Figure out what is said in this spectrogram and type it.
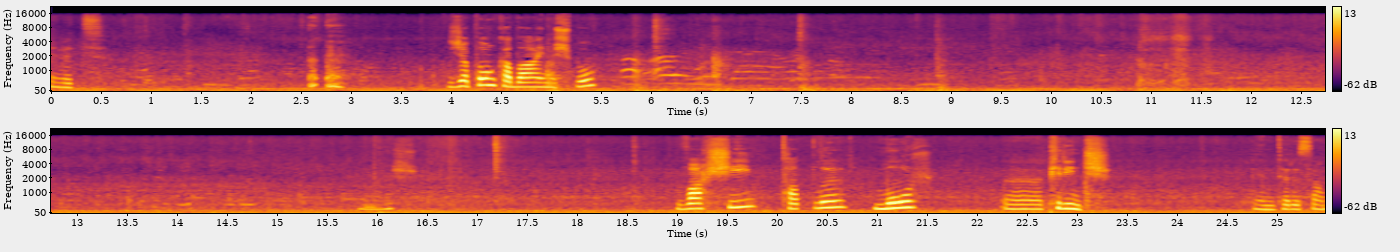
Evet. Japon kabağıymış bu. Neymiş? Vahşi, tatlı, mor e, pirinç. Enteresan.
